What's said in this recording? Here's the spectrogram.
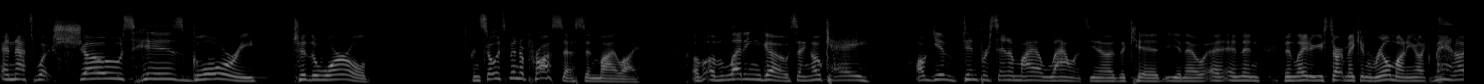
And that's what shows His glory to the world. And so it's been a process in my life of, of letting go, saying, okay, I'll give 10% of my allowance, you know, as a kid, you know, and, and then, then later you start making real money. You're like, man, I,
